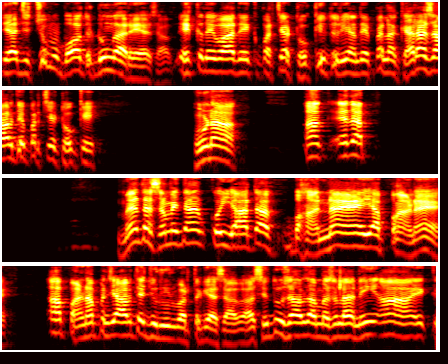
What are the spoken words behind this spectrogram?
ਤੇ ਅੱਜ ਚੁੰਮ ਬਹੁਤ ਡੂੰਘਾ ਰਿਹਾ ਸਾਹਿਬ ਇੱਕ ਦੇ ਬਾਅਦ ਇੱਕ ਪਰਚਾ ਠੋਕੀ ਤੁਰੀ ਜਾਂਦੇ, ਪਹਿਲਾਂ ਖਹਿਰਾ ਸਾਹਿਬ ਤੇ ਪਰਚੇ ਠੋਕੇ, ਹੁਣ ਆ ਇਹਦਾ ਮੈਂ ਤਾਂ ਸਮਝਦਾ ਕੋਈ ਜਾਂ ਤਾਂ ਬਹਾਨਾ ਹੈ ਜਾਂ ਭਾਣਾ ਹੈ ਆ ਭਾਣਾ ਪੰਜਾਬ ਤੇ ਜ਼ਰੂਰ ਵਰਤ ਗਿਆ ਸਾਹਿਬ। ਆ ਸਿੱਧੂ ਸਾਹਿਬ ਦਾ ਮਸਲਾ ਨਹੀਂ ਆ ਇੱਕ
